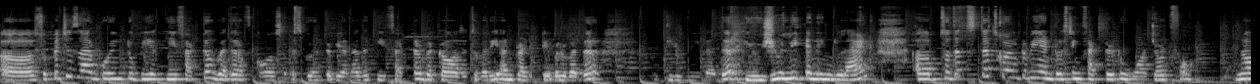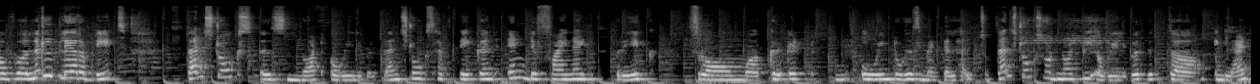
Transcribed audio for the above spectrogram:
Uh, so pitches are going to be a key factor. Weather, of course, is going to be another key factor because it's a very unpredictable weather, gloomy weather usually in England. Uh, so that's that's going to be an interesting factor to watch out for. Now, little player updates. Ben Stokes is not available. Ben Stokes have taken indefinite break from uh, cricket owing to his mental health. So Ben Stokes would not be available with uh, England.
